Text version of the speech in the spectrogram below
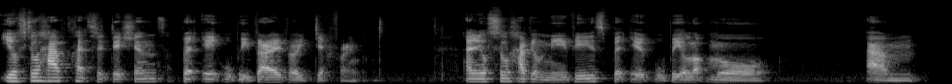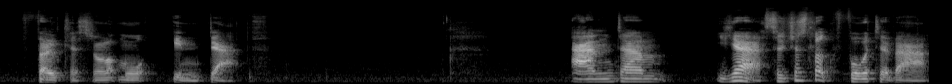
You'll still have collected editions, but it will be very, very different. And you'll still have your movies, but it will be a lot more um, focused and a lot more in depth. And um, yeah, so just look forward to that.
